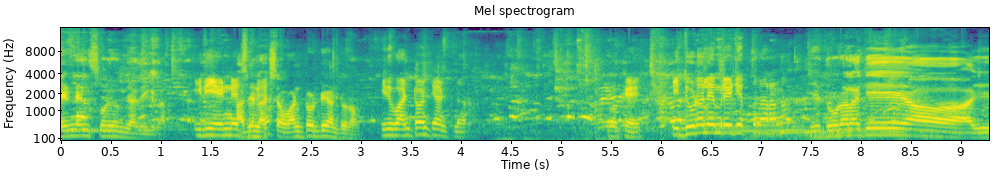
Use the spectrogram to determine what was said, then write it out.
ఏడు నెలలు సుడి ఉంది అది ఇక్కడ. ఇది ఏడు నెలలు అది లక్ష వన్ ట్వంటీ అంటున్నాం. ఇది వన్ ట్వంటీ అంటున్నారు. ఓకే. ఈ దూడలు ఏం రేట్ చెప్తున్నారన్న? ఈ దూడలకి ఈ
